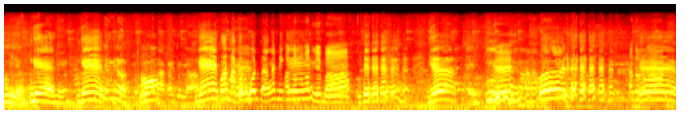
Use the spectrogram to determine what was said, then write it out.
kuwi lho. Nggih. Nggih. Oh. Pakai aja ya. Nggih, pun matur nuwun banget niki. Matur nuwun nggih, Mbah. Ya. Nggih. Pun. Matur nuwun. Eh.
